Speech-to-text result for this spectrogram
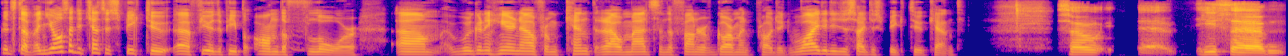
Good stuff. And you also had the chance to speak to a few of the people on the floor. Um, we're going to hear now from Kent Rao Madsen, the founder of Garment Project. Why did you decide to speak to Kent? So he's um,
